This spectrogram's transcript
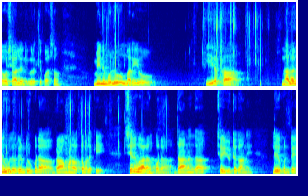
దోషాల నివృత్తి కోసం మినుములు మరియు ఈ యొక్క నల్ల నువ్వులు రెండు కూడా బ్రాహ్మణోత్తములకి శనివారం కూడా దానంగా చేయుట కానీ లేకుంటే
